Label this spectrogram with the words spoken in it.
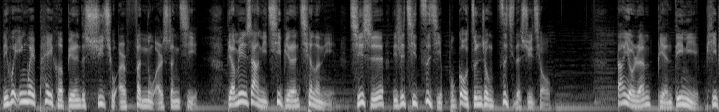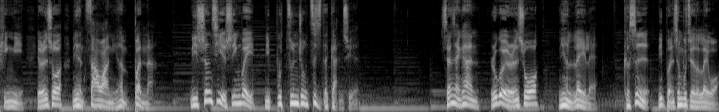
你会因为配合别人的需求而愤怒而生气。表面上你气别人欠了你，其实你是气自己不够尊重自己的需求。当有人贬低你、批评你，有人说你很糟啊，你很笨呐，你生气也是因为你不尊重自己的感觉。想想看，如果有人说你很累嘞，可是你本身不觉得累哦，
